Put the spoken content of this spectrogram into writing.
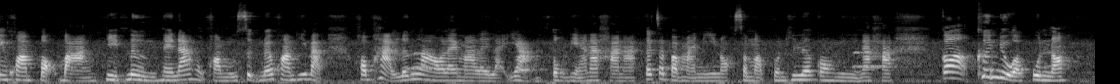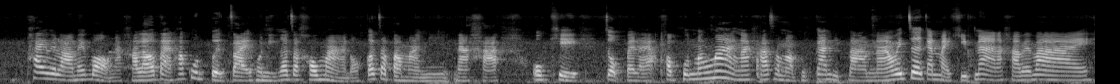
มีความเปราะบางนิดหนึ่งในด้านของความรู้สึกด้วยความที่แบบเขาผ่านเรื่องราวอะไรมาหลาย ๆ อย่างตรงเนี้ยนะคะนะก็จะประมาณนี้เนาะสำหรับคนที่เลือกกองนี้นะคะ ก็ขึ้นอยู่กับคุณเนาะ ไพ่เวลาไม่บอกนะคะ แล้วแต่ถ้าคุณเปิดใจคนนี้ก็จะเข้ามาเนาะก็จะประมาณนี้นะคะ โอเค จบไปแล้วขอบคุณมาก ๆนะคะสำหรับทุกการติดตามนะ ไว้เจอกันใหม่คลิปหน้านะคะบ๊ายบาย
